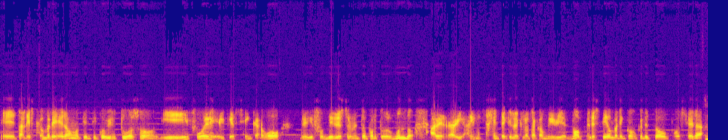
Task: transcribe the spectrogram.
eh, tal. Este hombre era un auténtico virtuoso y fue el que se encargó de difundir el instrumento por todo el mundo. A ver, hay, hay mucha gente que lo, que lo toca muy bien, ¿no? Pero este hombre en concreto, pues era Mm.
